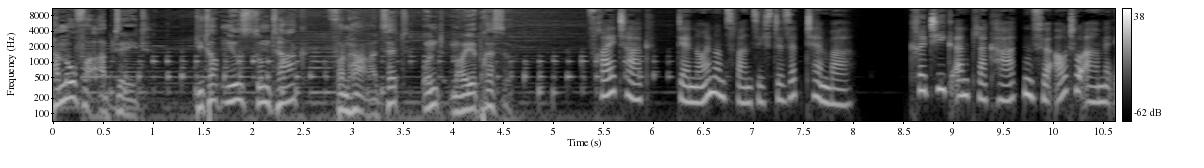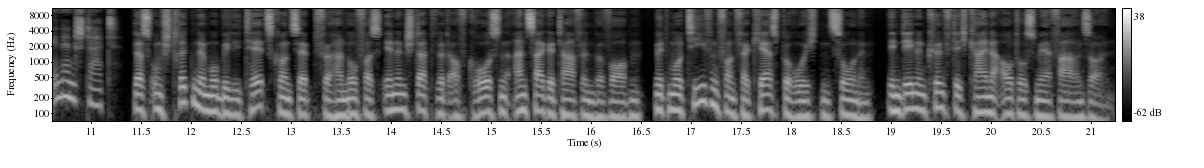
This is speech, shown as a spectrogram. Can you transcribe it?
Hannover Update. Die Top-News zum Tag von HAZ und Neue Presse. Freitag, der 29. September. Kritik an Plakaten für autoarme Innenstadt. Das umstrittene Mobilitätskonzept für Hannovers Innenstadt wird auf großen Anzeigetafeln beworben, mit Motiven von verkehrsberuhigten Zonen, in denen künftig keine Autos mehr fahren sollen.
